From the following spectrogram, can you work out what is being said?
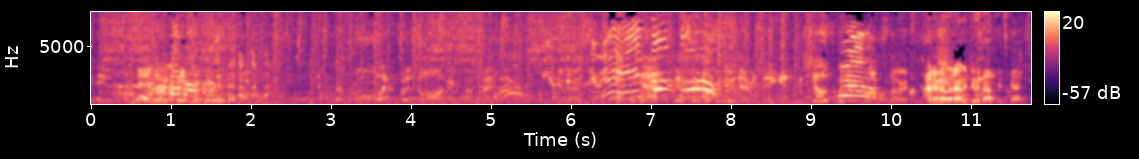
A rock star. I don't know what I would do without these guys.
